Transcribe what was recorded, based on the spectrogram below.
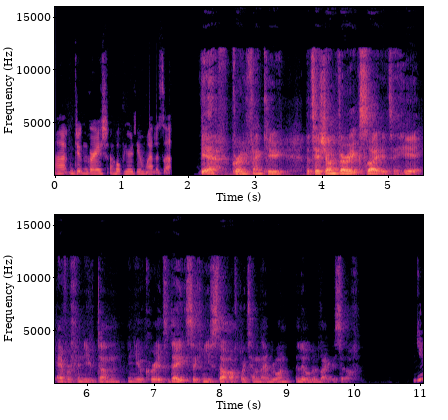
Uh, I'm doing great. I hope you're doing well as well. Yeah, great. Thank you. Letitia, I'm very excited to hear everything you've done in your career to date. So, can you start off by telling everyone a little bit about yourself? Yeah,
